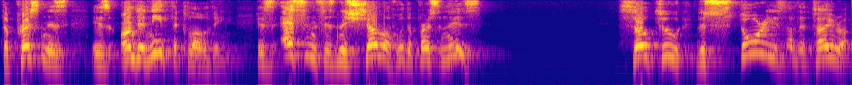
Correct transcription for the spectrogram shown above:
The person is, is underneath the clothing. His essence is neshama of who the person is. So too, the stories of the Torah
